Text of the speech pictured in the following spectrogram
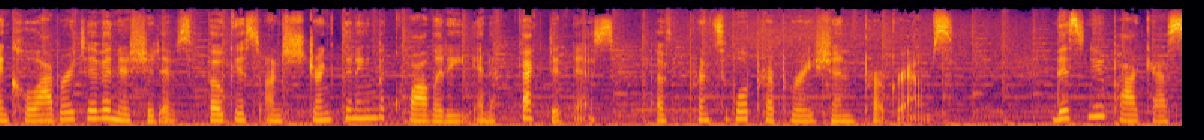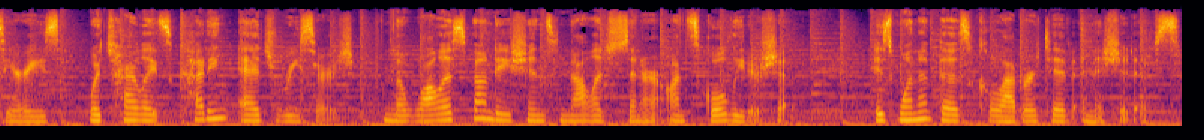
and collaborative initiatives focused on strengthening the quality and effectiveness of principal preparation programs. This new podcast series, which highlights cutting edge research from the Wallace Foundation's Knowledge Center on School Leadership, is one of those collaborative initiatives.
